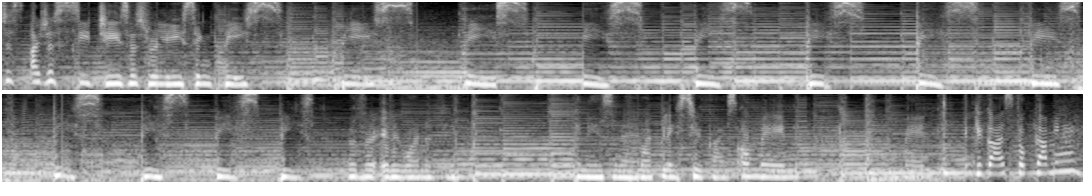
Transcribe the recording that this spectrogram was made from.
Just I just see Jesus releasing peace, peace, peace, peace, over every one of you. In His name, I bless you guys. Amen. Amen. Thank you guys for coming.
